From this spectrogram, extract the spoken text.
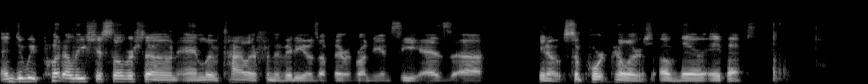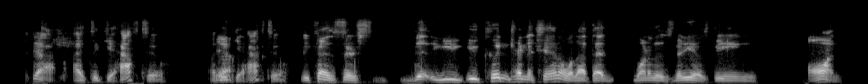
and do we put Alicia Silverstone and Liv Tyler from the videos up there with Run DMC as uh, you know support pillars of their apex? Yeah, I think you have to. I yeah. think you have to because there's you you couldn't turn the channel without that one of those videos being on.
